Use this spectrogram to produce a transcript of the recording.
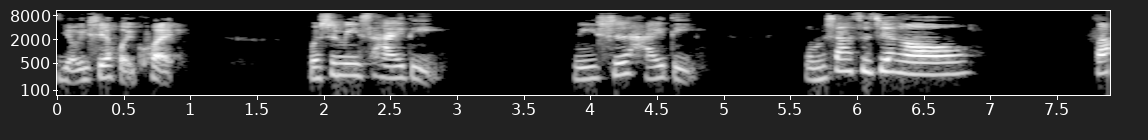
有一些回馈。我是 Miss Heidi，迷失海底，我们下次见喽，拜。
